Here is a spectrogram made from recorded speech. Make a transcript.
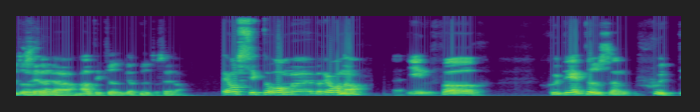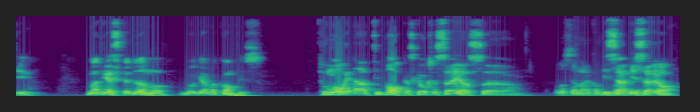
utersida. Ja, alltid kul. Gött med utersida. Åsikter om eh, Verona inför 71 070. Maresca dömer, vår gamla kompis. Tomori är tillbaka ska också sägas eh, Och sen när han kom tillbaka. I Serie A.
